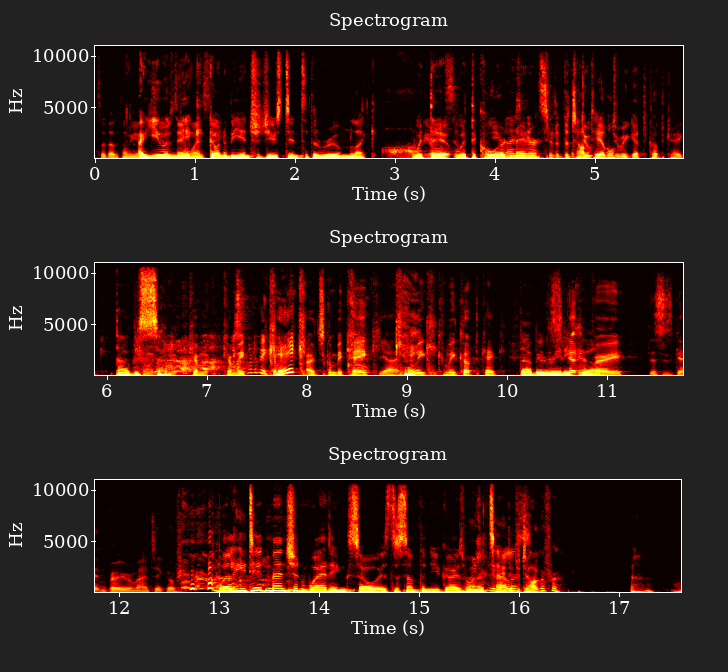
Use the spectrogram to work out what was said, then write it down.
So that's gonna be. Are on you and Nick going to be introduced into the room like with the with the coordinator? Sit at the top do, table. Do we get to cut the cake? That'd be Can so. we, can we, can we, It's gonna be can- cake? oh, it's going to be cake, yeah. Can we, Cake? can we cut the cake? That'd be this really is getting cool. very. This is getting very romantic. Over well, he did mention wedding, so is there something you guys want to tell be us? the photographer. Uh-huh.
